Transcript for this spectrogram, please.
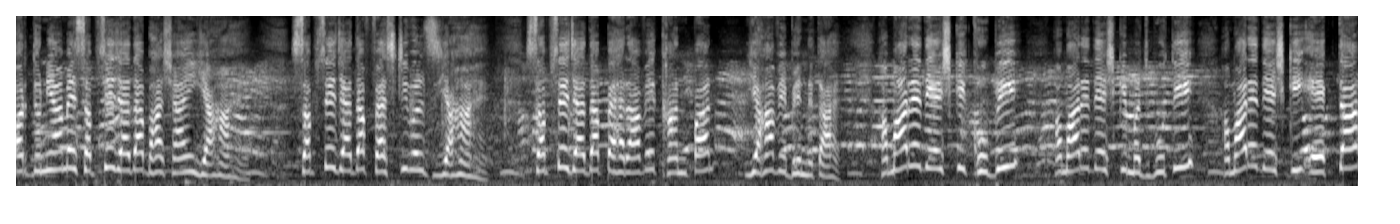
और दुनिया में सबसे ज़्यादा भाषाएँ यहाँ हैं। सबसे ज़्यादा फेस्टिवल्स यहाँ हैं। सबसे ज़्यादा पहरावे खान पान यहाँ विभिन्नता है। हमारे देश की खूबी, हमारे देश की मजबूती, हमारे देश की एकता,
